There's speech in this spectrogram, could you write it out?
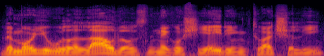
the more you will allow those negotiating to actually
